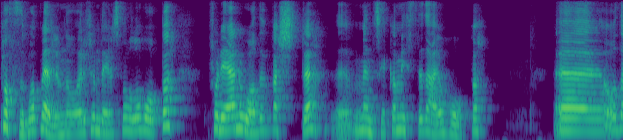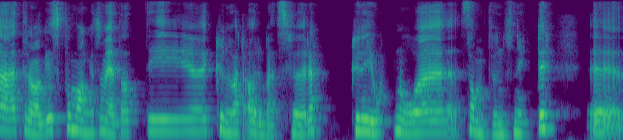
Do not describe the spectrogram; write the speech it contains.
passe på at medlemmene våre fremdeles beholder håpet. For det er noe av det verste mennesket mennesker kan miste, det er jo håpet. Eh, og det er tragisk for mange som vet at de kunne vært arbeidsføre kunne gjort noe samfunnsnyttig, eh,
